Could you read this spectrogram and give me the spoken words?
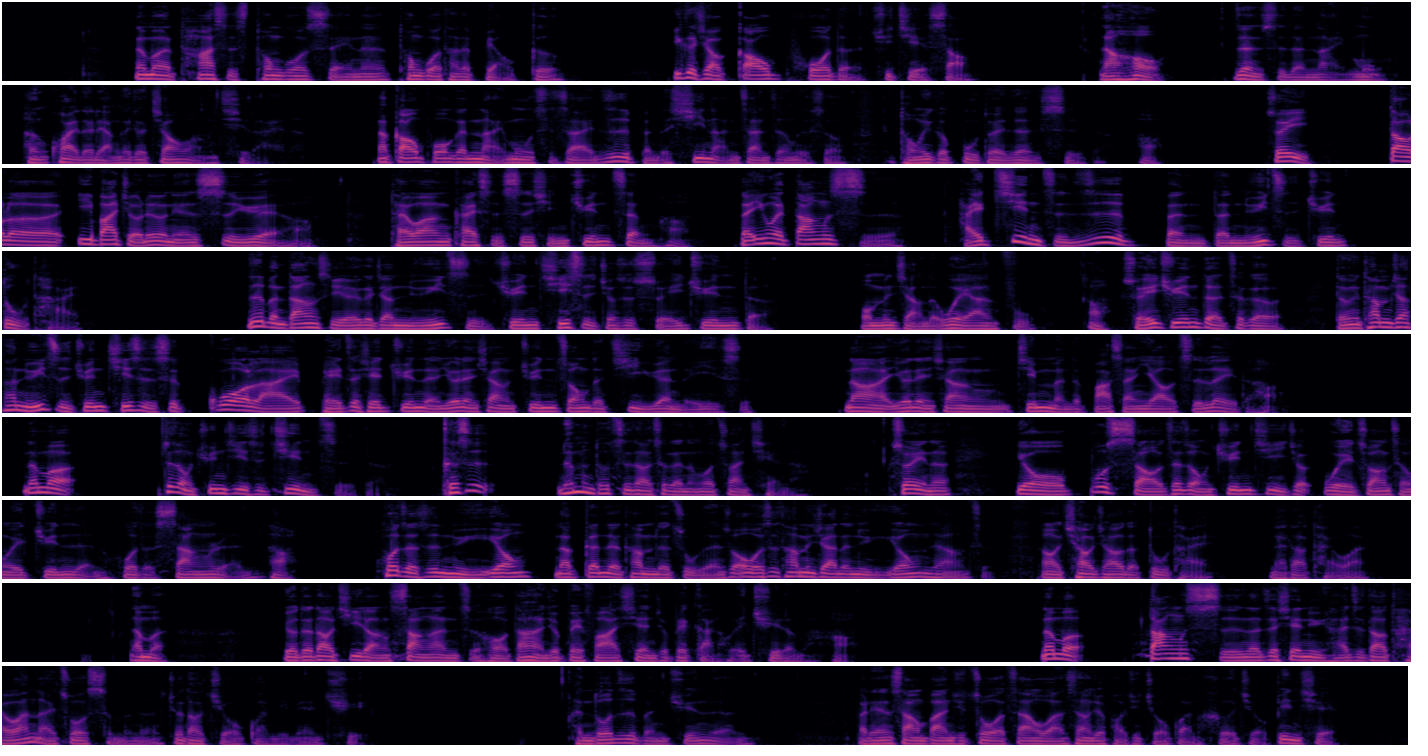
那么她是通过谁呢？通过她的表哥，一个叫高坡的去介绍，然后。认识的乃木，很快的两个就交往起来了。那高坡跟乃木是在日本的西南战争的时候是同一个部队认识的，哈。所以到了一八九六年四月，哈，台湾开始实行军政，哈。那因为当时还禁止日本的女子军渡台，日本当时有一个叫女子军，其实就是随军的，我们讲的慰安妇啊，随军的这个。等于他们叫她女子军，其实是过来陪这些军人，有点像军中的妓院的意思。那有点像金门的八三幺之类的哈。那么这种军妓是禁止的，可是人们都知道这个能够赚钱啊，所以呢，有不少这种军妓就伪装成为军人或者商人哈，或者是女佣，那跟着他们的主人说，我是他们家的女佣这样子，然后悄悄的渡台来到台湾。那么，有的到基隆上岸之后，当然就被发现，就被赶回去了嘛。哈。那么当时呢，这些女孩子到台湾来做什么呢？就到酒馆里面去。很多日本军人白天上班去作战，晚上就跑去酒馆喝酒，并且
